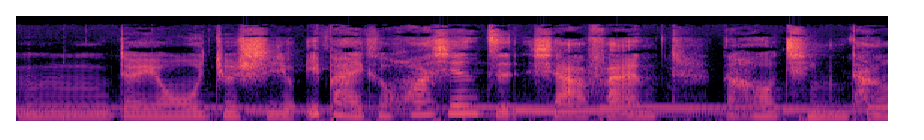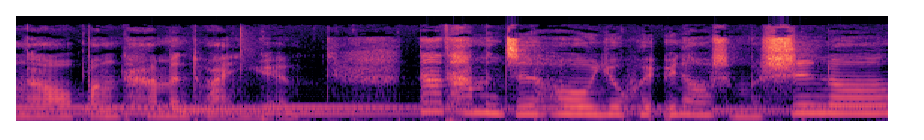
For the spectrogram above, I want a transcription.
嗯，对哦，就是有一百个花仙子下凡，然后请唐敖帮他们团圆。那他们之后又会遇到什么事呢？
